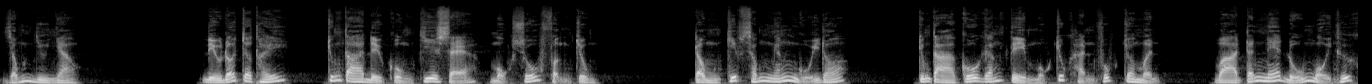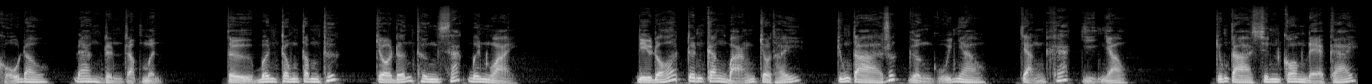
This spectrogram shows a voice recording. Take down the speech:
giống như nhau. Điều đó cho thấy chúng ta đều cùng chia sẻ một số phận chung trong kiếp sống ngắn ngủi đó. Chúng ta cố gắng tìm một chút hạnh phúc cho mình và tránh né đủ mọi thứ khổ đau đang rình rập mình, từ bên trong tâm thức cho đến thân xác bên ngoài. Điều đó trên căn bản cho thấy chúng ta rất gần gũi nhau, chẳng khác gì nhau. Chúng ta sinh con đẻ cái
